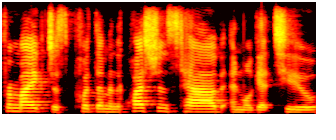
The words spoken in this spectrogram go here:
for Mike, just put them in the questions tab and we'll get to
